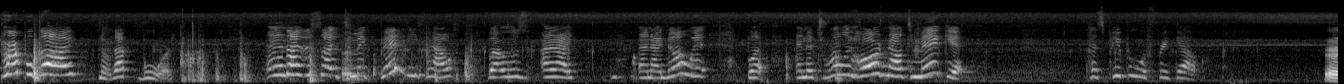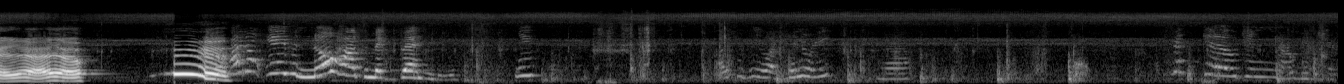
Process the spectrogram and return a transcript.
purple guy. No, that's bored. And I decided to make Benji's house, but it was, and I, and I know it, but, and it's really hard now to make it. Because people will freak out. Yeah, yeah, I know. I don't even know how to make Bendy. Me? I should be like Henry. No. Let's go, Junior Richard.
